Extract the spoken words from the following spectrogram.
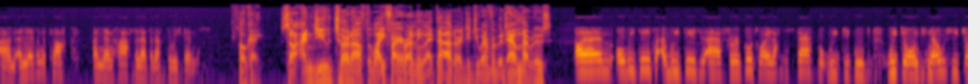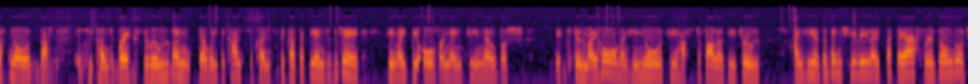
um, eleven o'clock and then half eleven at the weekends. Okay. So, and do you turn off the Wi Fi or anything like that? Or did you ever go down that route? Um, or we did, uh, we did uh, for a good while at the start, but we didn't, we don't now. He just knows that if he kind of breaks the rule, then there will be consequence. Because at the end of the day, he might be over 19 now, but it's still my home, and he knows he has to follow these rules. And he has eventually realised that they are for his own good.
